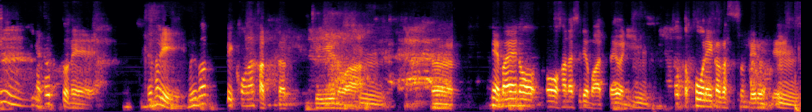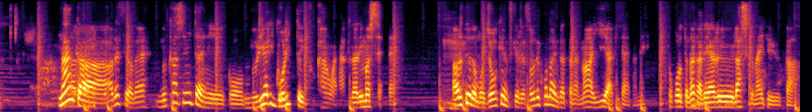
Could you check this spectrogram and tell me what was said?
いや、ちょっとね、やはりムバッペ来なかったっていうのは、うん、うん、ね、前のお話でもあったように、うん、ちょっと高齢化が進んでるんで。うんなんか、あれですよね、昔みたいにこう無理やりゴリッといく感はなくなりましたよね。うん、ある程度も条件つけて、それで来ないんだったら、まあいいやみたいなね、ところってなんかレアルらしくないというか、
